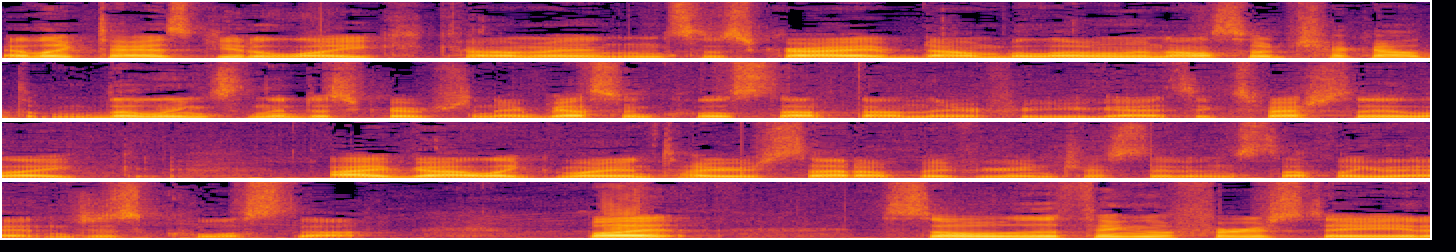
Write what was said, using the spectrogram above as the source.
I'd like to ask you to like, comment, and subscribe down below, and also check out the, the links in the description. I've got some cool stuff down there for you guys, especially like I've got like my entire setup if you're interested in stuff like that and just cool stuff. But so the thing with first aid,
